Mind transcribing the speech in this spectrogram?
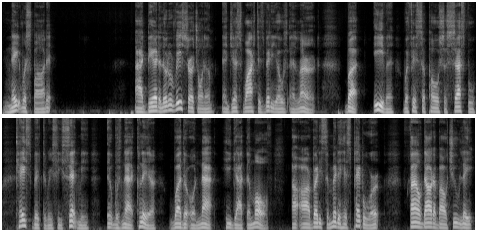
Nate responded, I did a little research on him and just watched his videos and learned. But even with his supposed successful case victories he sent me, it was not clear whether or not he got them off. I already submitted his paperwork, found out about you late.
